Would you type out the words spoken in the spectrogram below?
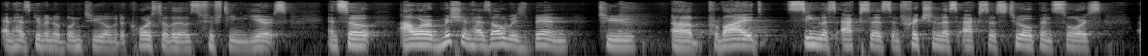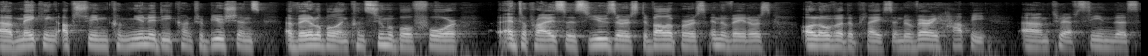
and has given Ubuntu over the course of those 15 years. And so our mission has always been to uh, provide seamless access and frictionless access to open source, uh, making upstream community contributions available and consumable for enterprises, users, developers, innovators all over the place. And we're very happy um, to have seen this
